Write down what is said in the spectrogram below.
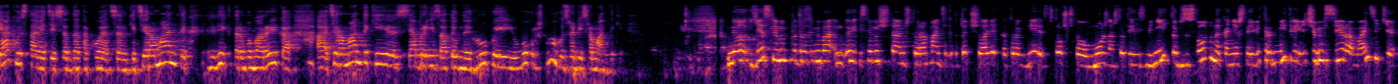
як вы ставіцеся да такой ацэнкі ці рамантык Віктор бабарыка ці рамантыкі сябры ініцыятыўнай групы і увогуле што могуць зрабіць рамантыкі Но если мы подразумеваем, ну, если мы считаем, что романтик это тот человек, который верит в то, что можно что-то изменить, то, безусловно, конечно, и Виктор Дмитриевич, и мы все романтики.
